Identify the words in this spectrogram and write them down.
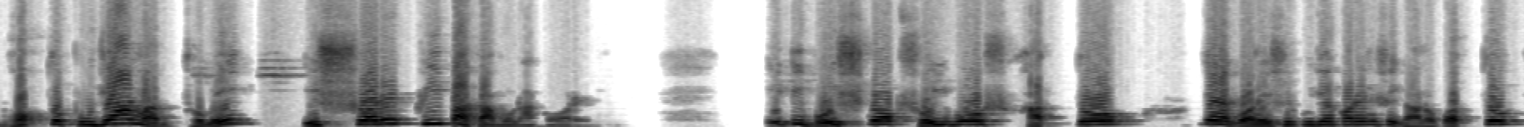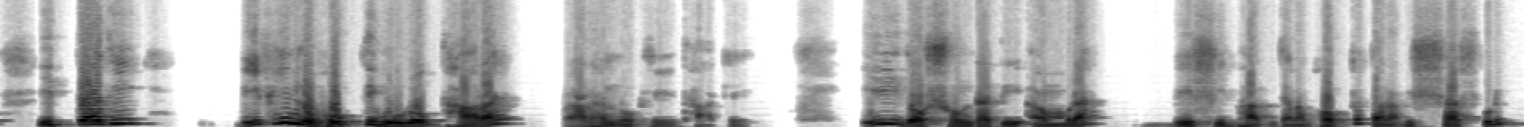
ভক্ত পূজার মাধ্যমে ঈশ্বরের কৃপা কামনা করেন। এটি বৈষ্ণব, শৈব, শাক্ত, যারা গণেশের পূজা করেন, সেই গানপত্য ইত্যাদি বিভিন্ন ভক্তিমূলক ধারায় প্রাধান্য পেয়ে থাকে। এই দর্শনটাতে আমরা বেশিরভাগ যারা ভক্ত, তারা বিশ্বাস করি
